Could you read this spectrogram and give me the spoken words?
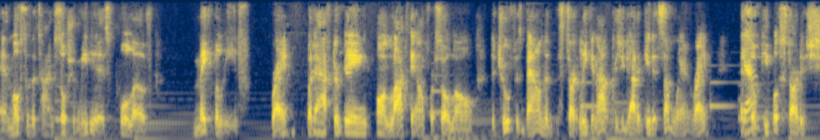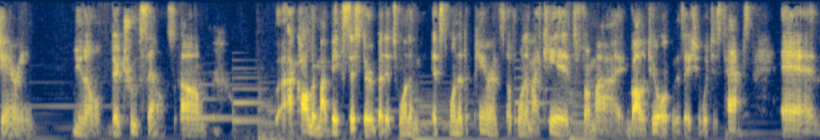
and most of the time, social media is full of make believe, right? But mm-hmm. after being on lockdown for so long, the truth is bound to start leaking out because you got to get it somewhere, right? And yeah. so people started sharing, you know, their true selves. Um, I call her my big sister, but it's one of it's one of the parents of one of my kids from my volunteer organization, which is TAPS, and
